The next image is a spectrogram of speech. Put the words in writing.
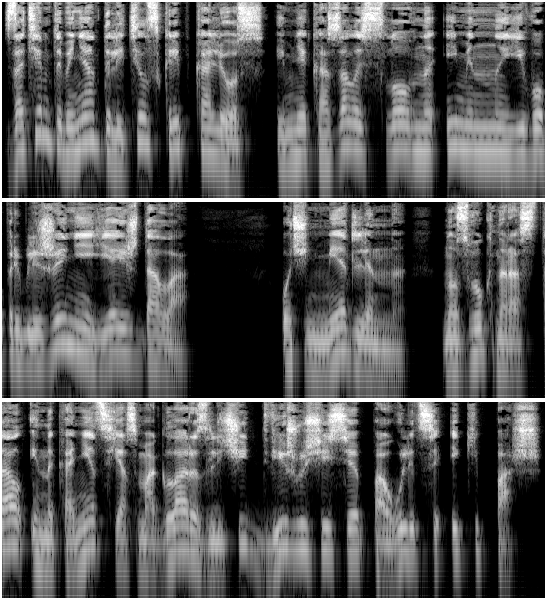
Затем до меня долетел скрип колес, и мне казалось, словно именно его приближение я и ждала. Очень медленно, но звук нарастал, и, наконец, я смогла различить движущийся по улице экипаж.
